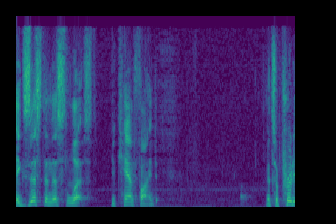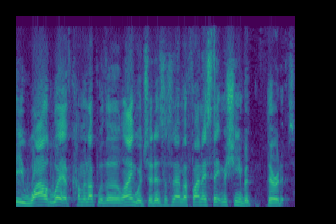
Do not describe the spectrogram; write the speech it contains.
exist in this list. You can't find it. It's a pretty wild way of coming up with a language that is doesn't have a finite state machine, but there it is.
